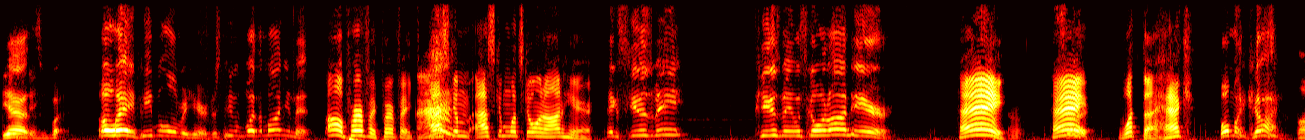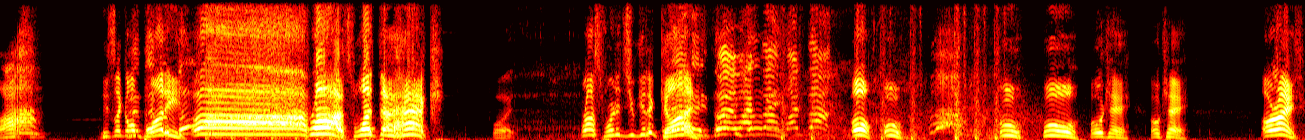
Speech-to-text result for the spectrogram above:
Yeah. It's, but, oh, hey, people over here. There's people by the monument. Oh, perfect, perfect. Ah. Ask him ask him what's going on here. Excuse me. Excuse me. What's going on here? Hey! Oh, Hey! sure. What the heck? Oh my God. Ah, He's like all That's bloody. zombie! Ah! Ross, what the heck? What? Ross, where did you get a gun? Hey, Hey, zombie, watch zombie. out, watch out. Oh, ooh, Ah, ooh, ooh. Okay, okay. All right.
